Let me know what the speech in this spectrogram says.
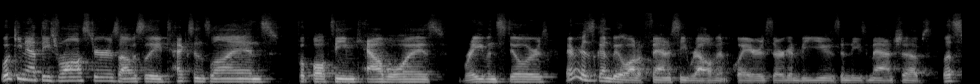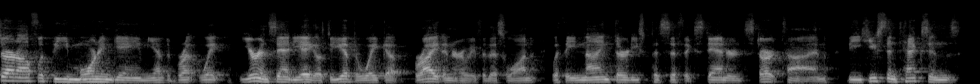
looking at these rosters, obviously Texans, Lions, football team, Cowboys, Ravens, Steelers, there is going to be a lot of fantasy relevant players that are going to be used in these matchups. Let's start off with the morning game. You have to wait. You're in San Diego, so you have to wake up bright and early for this one with a 9:30 Pacific Standard start time. The Houston Texans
